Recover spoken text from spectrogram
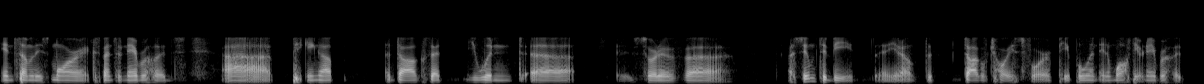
in some of these more expensive neighborhoods uh, picking up dogs that you wouldn't uh, sort of uh, assumed to be, you know, the dog of choice for people in, in wealthier neighborhoods.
